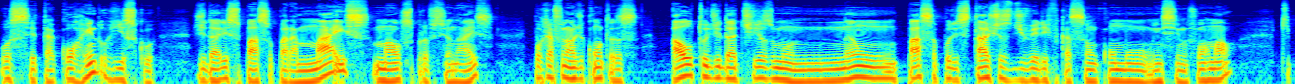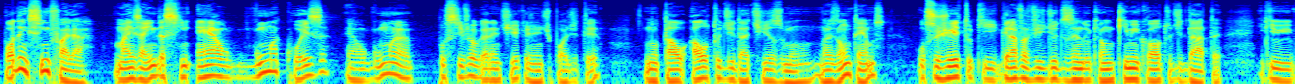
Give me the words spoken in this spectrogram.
você está correndo o risco de dar espaço para mais maus profissionais, porque afinal de contas, autodidatismo não passa por estágios de verificação como o ensino formal, que podem sim falhar, mas ainda assim é alguma coisa, é alguma possível garantia que a gente pode ter. No tal autodidatismo nós não temos o sujeito que grava vídeo dizendo que é um químico autodidata e que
